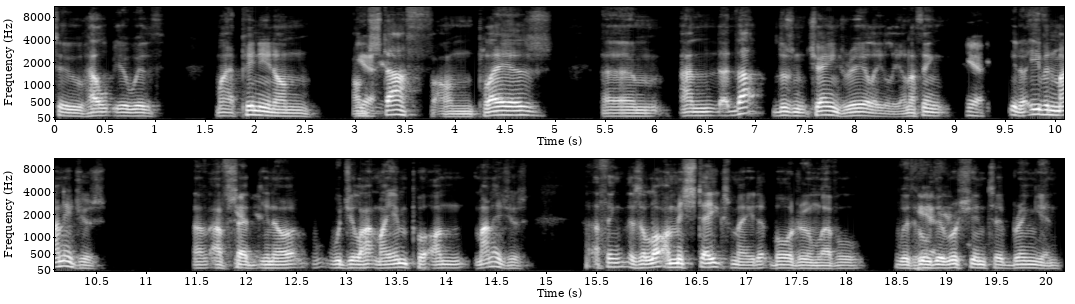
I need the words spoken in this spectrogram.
to help you with my opinion on on Yeah. staff, on players, um, and that doesn't change really, Leon. I think Yeah. you know even managers. I've, I've said yeah. you know would you like my input on managers? I think there's a lot of mistakes made at boardroom level with who Yeah. they rush in to bring in.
